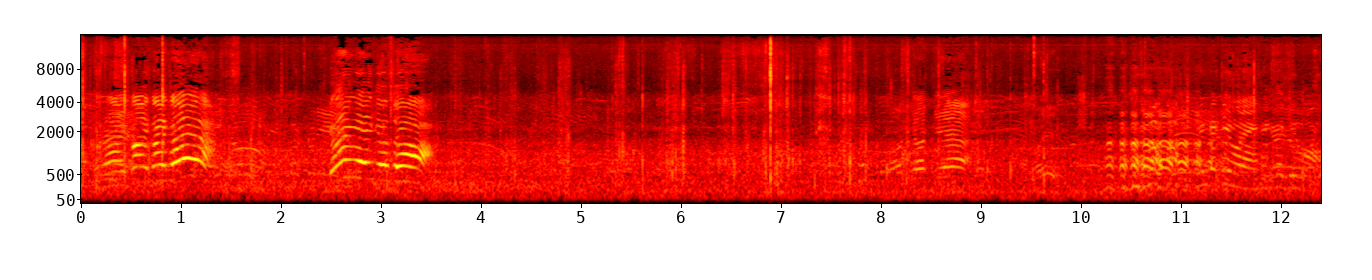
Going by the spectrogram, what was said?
はいさあ行こう行こう行こうガンガン行きましょう変化球もね変化球も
